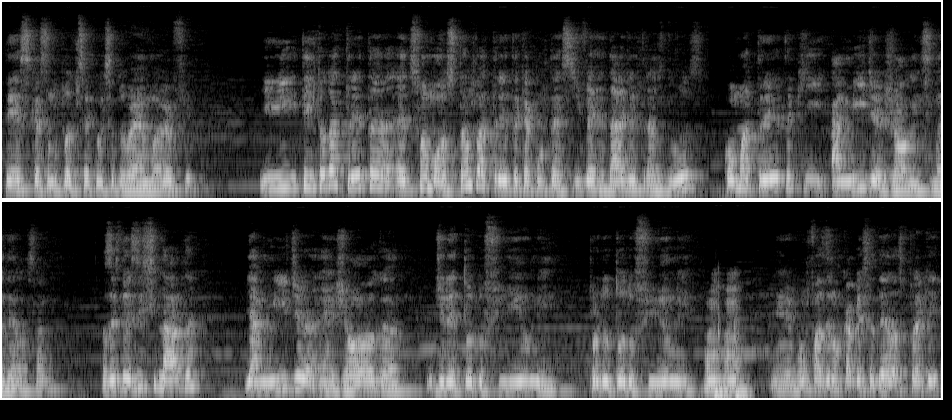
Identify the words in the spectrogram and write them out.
tem essa questão do plano de sequência do Ryan Murphy. E tem toda a treta é, dos famosos. Tanto a treta que acontece de verdade entre as duas, como a treta que a mídia joga em cima dela, sabe? Às vezes não existe nada e a mídia é, joga, o diretor do filme, o produtor do filme, Uhum. é, vão fazer na cabeça delas para que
